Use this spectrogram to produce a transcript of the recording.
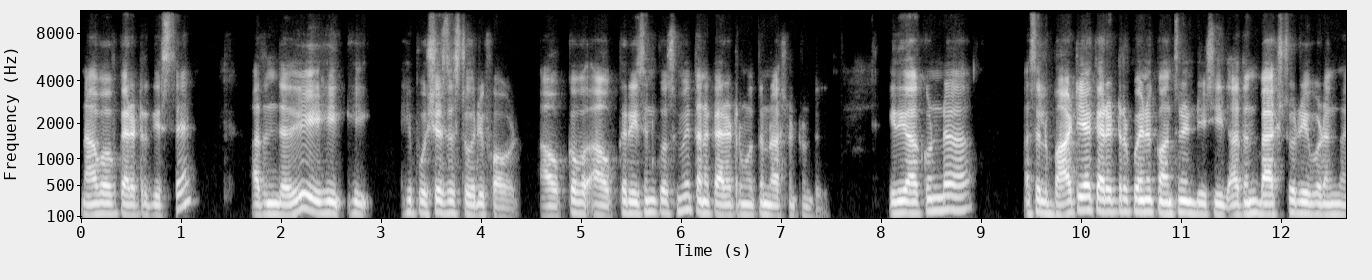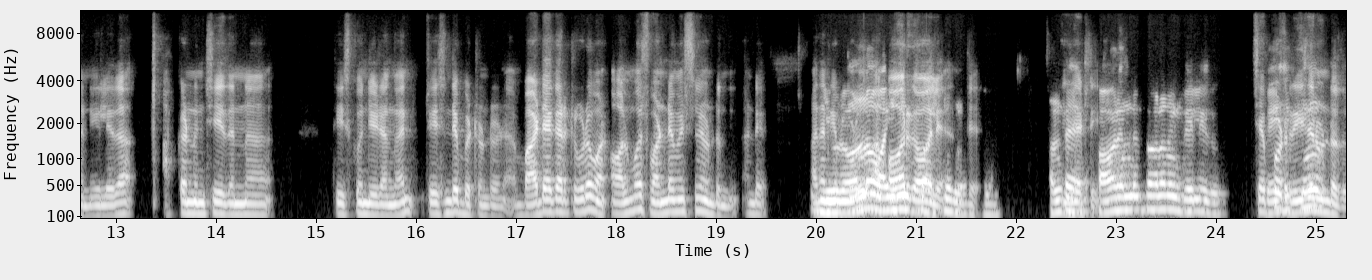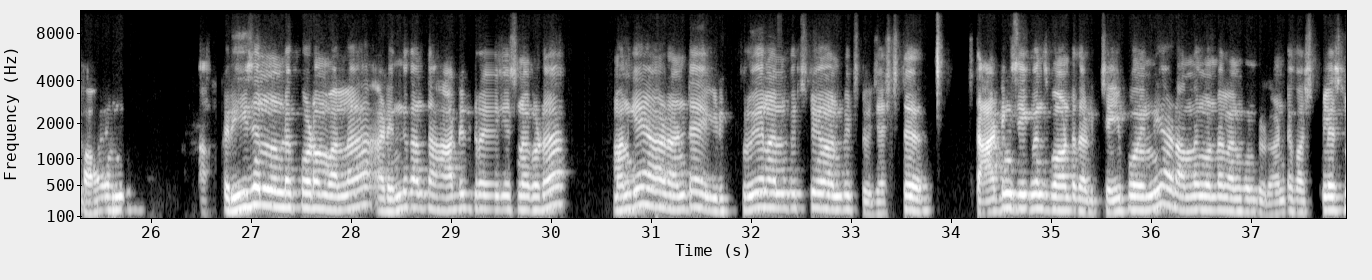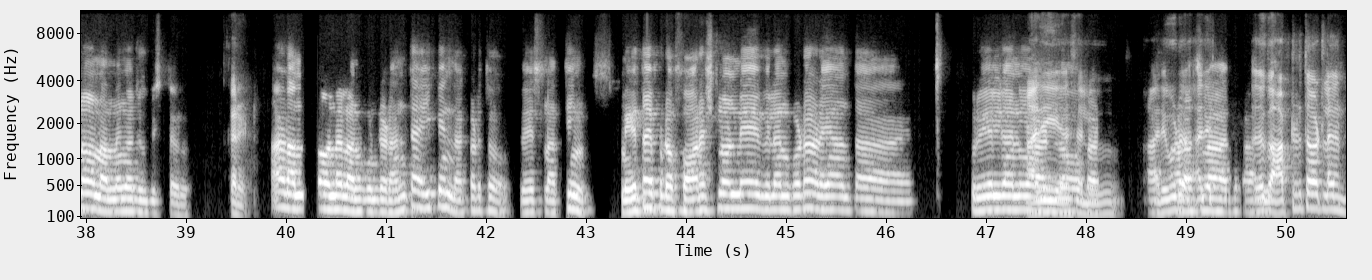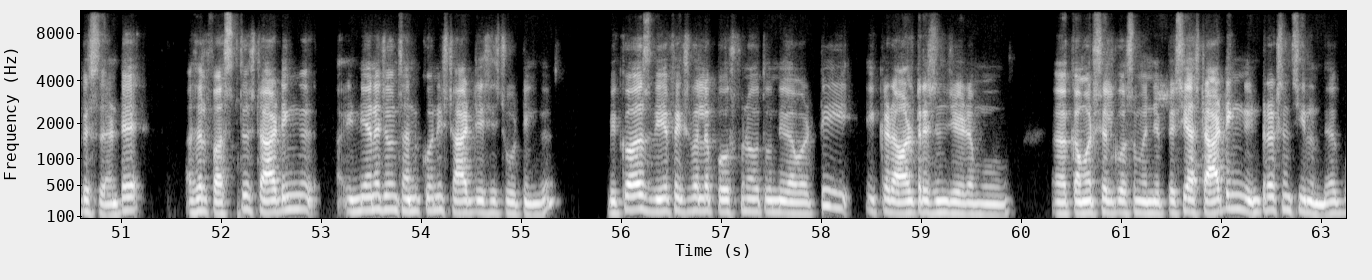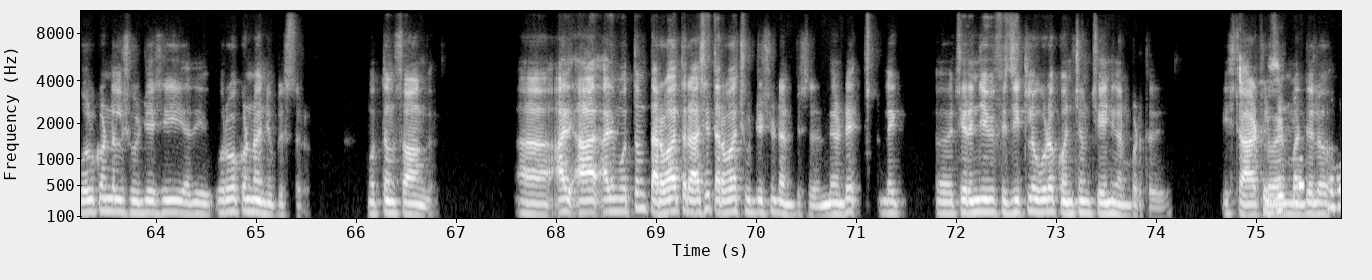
నాబాబు క్యారెక్టర్కి ఇస్తే అతను చదివి he pushes the story forward ఆ ఒక్క ఆ ఒక్క రీజన్ కోసమే తన క్యారెక్టర్ మొత్తం రాసినట్టు ఉంటుంది ఇది కాకుండా అసలు భాటియా క్యారెక్టర్ పైన కాన్సన్ట్రేట్ చేసి అతను బ్యాక్ స్టోరీ ఇవ్వడం కానీ లేదా అక్కడ నుంచి ఏదన్నా తీసుకొని చేయడం కానీ చేసింటే బెటర్ ఉంటుంది. భాటియా క్యారెక్టర్ కూడా ఆల్మోస్ట్ వన్ డైమెన్షన్ ఉంటుంది. అంటే అతనికి పవర్ కావాలి. అంతే. పవర్ ఎందుకు కావాలో నీకు తెలియదు చెప్పడు రీజన్ ఉండదు. రీజన్ ఉండకపోవడం వల్ల ఆడు ఎందుకు అంత హార్డ్ ట్రై చేసినా కూడా మనకే ఆడు అంటే ఇడికి క్రూయల్ అనిపించడం అనిపించడు జస్ట్ స్టార్టింగ్ సీక్వెన్స్ బాగుంటది. ఆడికి చేయిపోయింది ఆడు అందంగా ఉండాలనుకుంటాడు. అంటే ఫస్ట్ ప్లేస్లో ఆడు అందంగా చూపిస్తారు. కరెక్ట్. ఆడు అందంగా ఉండాలనుకుంటాడు. అంతే అయిపోయింది అక్కడతో. వేస్ నథింగ్ మిగతా ఇప్పుడు ఫారెస్ట్లో ఉండే విలన్ కూడా ఆడే అంత క్రూయల్ గానీ అది కూడా అదొక ఆఫ్టర్ థాట్ లాగా అనిపిస్తుంది. అంటే అసలు ఫస్ట్ స్టార్టింగ్ ఇండియానా జోన్స్ అనుకొని స్టార్ట్ చేసి షూటింగ్ బికాస్ విఎఫ్ఎక్స్ వల్ల పోస్ట్పోన్ అవుతుంది కాబట్టి ఇక్కడ ఆల్టరేషన్ చేయడము కమర్షియల్ కోసం అని చెప్పేసి ఆ స్టార్టింగ్ ఇంట్రడక్షన్ సీన్ ఉంది. గోల్కొండలో షూట్ చేసి అది ఉరవకొండ అని చూపిస్తారు మొత్తం సాంగ్ అది అది మొత్తం తర్వాత రాసి తర్వాత షూట్ చేసినట్టు అనిపిస్తుంది. ఎందుకంటే లైక్ చిరంజీవి ఫిజిక్లో కూడా కొంచెం చేంజ్ కనపడుతుంది. ఈ స్టార్ట్లో మధ్యలో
